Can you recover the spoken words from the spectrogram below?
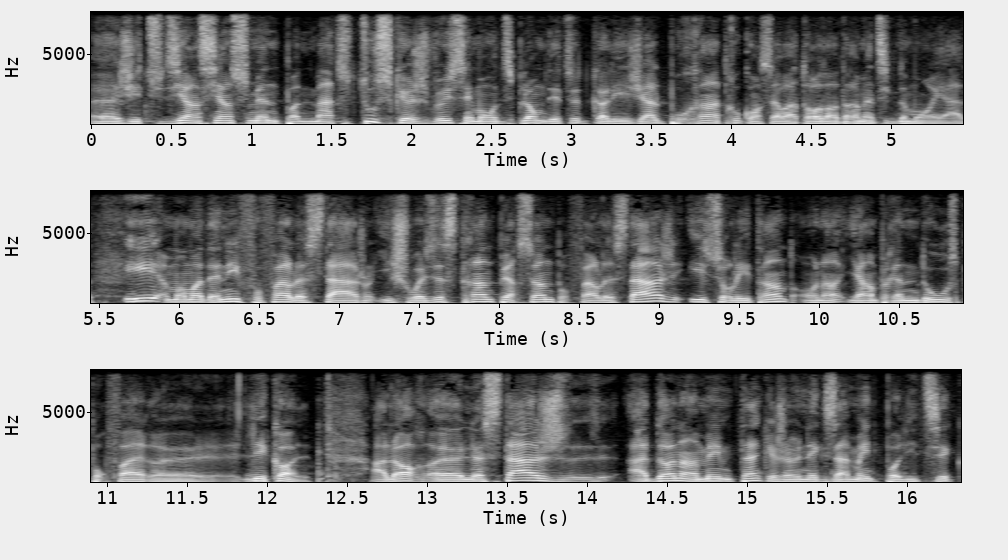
Euh, J'étudie en sciences humaines, pas de maths. Tout ce que je veux, c'est mon diplôme d'études collégiales pour rentrer au Conservatoire d'art dramatique de Montréal. Et à un moment donné, il faut faire le stage. Ils choisissent 30 personnes pour faire le stage et sur les 30, on en, ils en prennent 12 pour faire euh, l'école. Alors, euh, le stage adonne en même temps que j'ai un examen de politique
